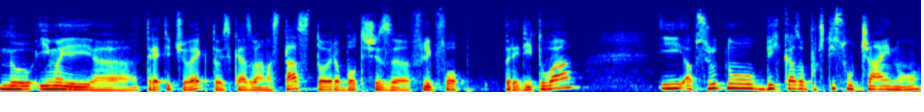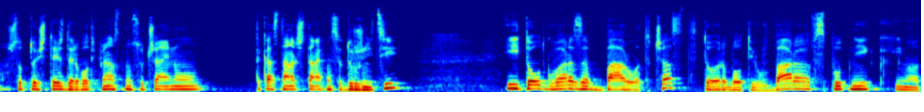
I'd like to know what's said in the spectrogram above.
Но има и а, трети човек, той се казва Анастас, той работеше за FlipFlop преди това и абсолютно бих казал почти случайно, защото той ще да работи при нас, но случайно така стана, че станахме съдружници и той отговаря за баровата част. Той е работил в бара, в Спутник, има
